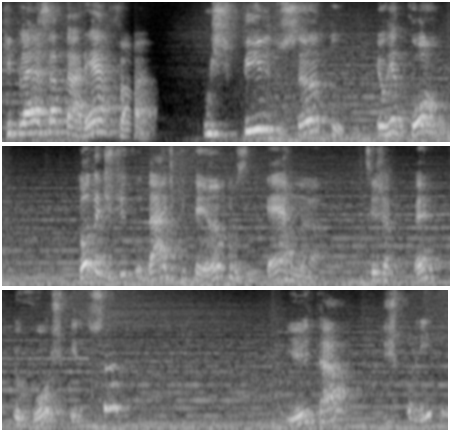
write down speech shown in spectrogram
que para essa tarefa, o Espírito Santo, eu recorro. Toda dificuldade que tenhamos interna, seja, né, eu vou ao Espírito Santo. E ele está disponível.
